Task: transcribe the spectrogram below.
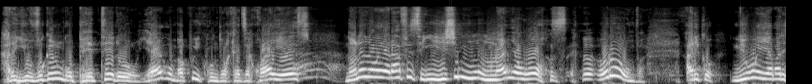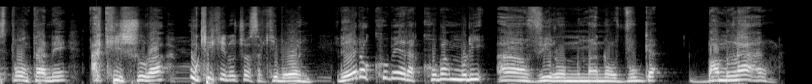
Hari igihe uvuga ngo petero yagomba kwikunda akaza kwa yesu. None nawe yari afite inyinshi mu mwanya wose. Urumva? Ariko ni we yaba ari spontane akishyura uko ikintu cyose akibonye. Rero kubera kuba muri environnement novuga bamwanga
